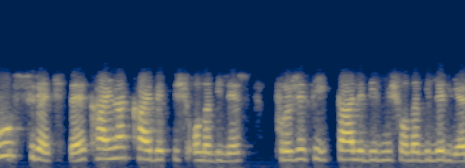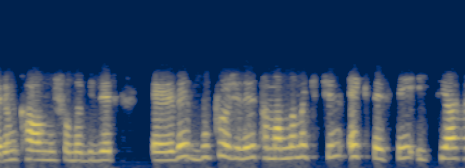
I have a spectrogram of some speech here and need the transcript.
Bu süreçte kaynak kaybetmiş olabilir, projesi iptal edilmiş olabilir, yarım kalmış olabilir e, ve bu projeleri tamamlamak için ek desteğe ihtiyaç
